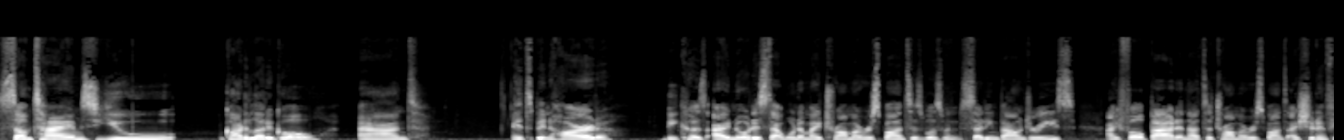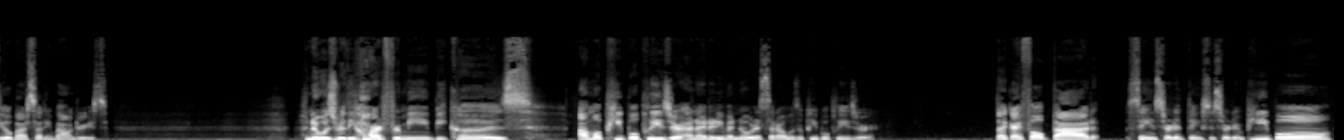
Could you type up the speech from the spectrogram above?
sometimes you gotta let it go. And it's been hard because I noticed that one of my trauma responses was when setting boundaries. I felt bad, and that's a trauma response. I shouldn't feel bad setting boundaries. And it was really hard for me because I'm a people pleaser, and I didn't even notice that I was a people pleaser. Like, I felt bad saying certain things to certain people.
